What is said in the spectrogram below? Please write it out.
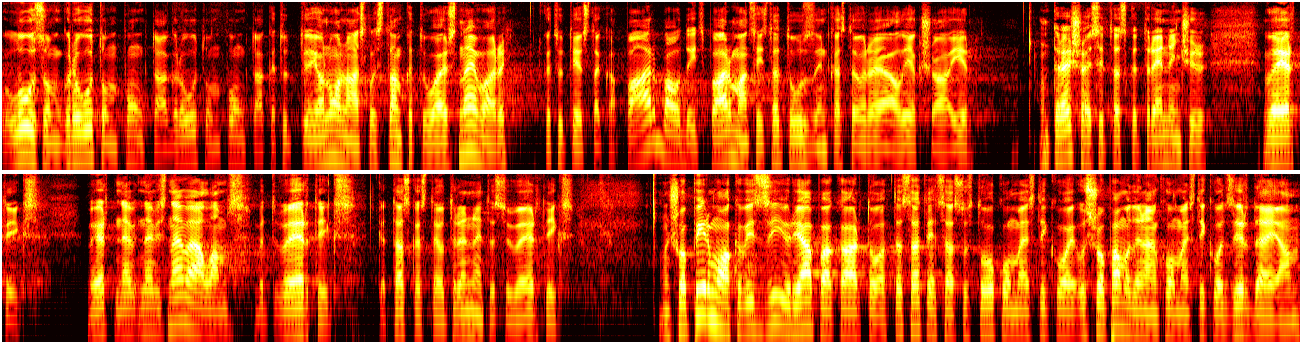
lūzuma grūtuma punktā, grūtuma punktā, ka tu jau nonāc līdz tam, ka tu vairs nevari, ka tu tiec pārbaudīts, pārmācīts, tad tu uzzini, kas tev reāli iekšā ir. Un trešais ir tas, ka treniņš ir vērtīgs. Vērt, ne, nevis nevēlams, bet vērtīgs. Ka tas, kas tev trenē, tas ir vērtīgs. Un šo pirmo, ka viss dzīve ir jāpārkārto, tas attiecās uz to, tikko, uz šo pamudinājumu, ko mēs tikko dzirdējām.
